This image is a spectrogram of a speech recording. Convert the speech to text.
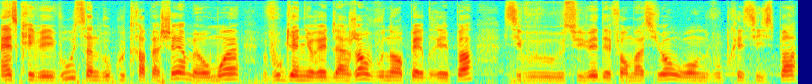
Inscrivez-vous, ça ne vous coûtera pas cher mais au moins vous gagnerez de l'argent, vous n'en perdrez pas si vous suivez des formations où on ne vous précise pas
